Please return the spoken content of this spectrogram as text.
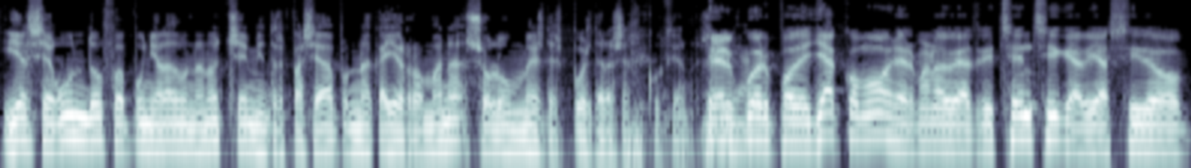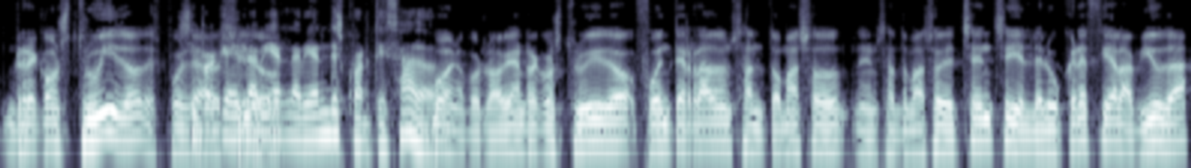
y el segundo fue apuñalado una noche mientras paseaba por una calle romana solo un mes después de las ejecuciones. El cuerpo de Giacomo, el hermano de Beatriz Cenci, que había sido reconstruido después de haber sido... le habían, le habían descuartizado. Bueno, pues lo habían reconstruido, fue enterrado en San Tomaso, en San Tomaso de Cenci, y el de Lucrecia, la viuda,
